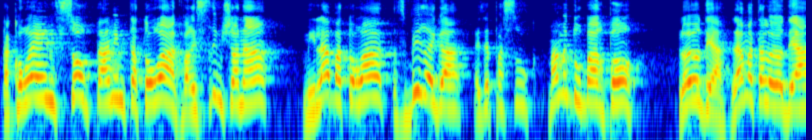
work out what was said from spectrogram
אתה קורא אין סוף פעמים את התורה, כבר עשרים שנה, מילה בתורה, תסביר רגע איזה פסוק. מה מדובר פה? לא יודע. למה אתה לא יודע?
